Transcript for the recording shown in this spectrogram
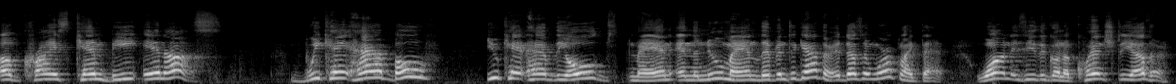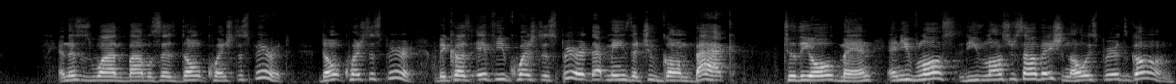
of Christ can be in us. We can't have both. You can't have the old man and the new man living together. It doesn't work like that. One is either going to quench the other. And this is why the Bible says, don't quench the spirit. Don't quench the spirit. Because if you quench the spirit, that means that you've gone back to the old man and you've lost you've lost your salvation. The Holy Spirit's gone.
